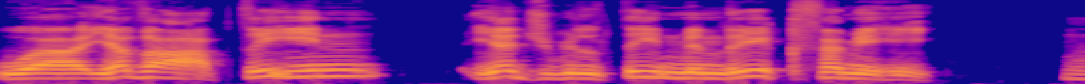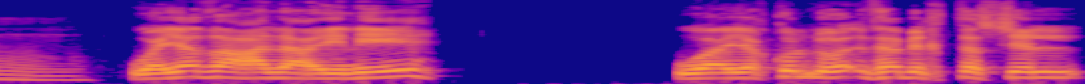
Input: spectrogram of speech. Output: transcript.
ويضع طين يجبل طين من ريق فمه. ويضع على عينيه ويقول له اذهب اغتسل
